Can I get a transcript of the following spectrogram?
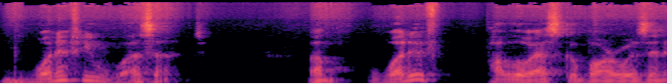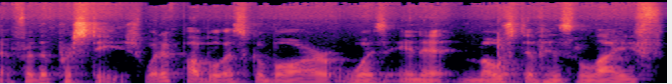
what if he wasn't? Um, what if Pablo Escobar was in it for the prestige? What if Pablo Escobar was in it most of his life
